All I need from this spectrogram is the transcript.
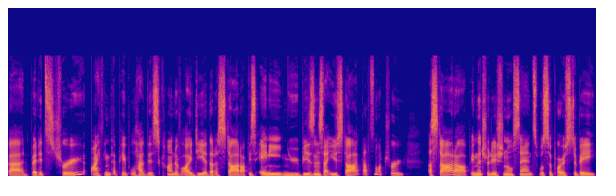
bad, but it's true. I think that people have this kind of idea that a startup is any new business that you start. That's not true. A startup in the traditional sense was supposed to be,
